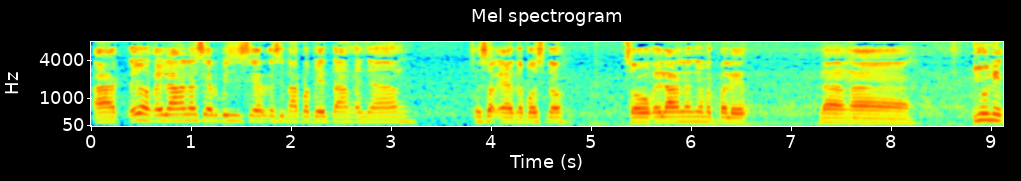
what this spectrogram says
At ayun, kailangan lang service si sir kasi napabenta ang kanyang sasakyan na boss do. So kailangan lang niya magpalit ng ah, unit.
